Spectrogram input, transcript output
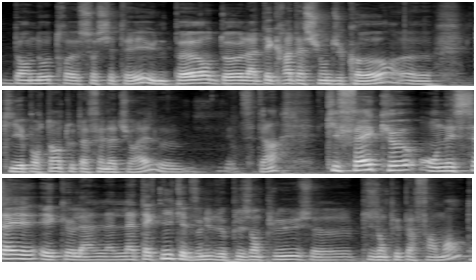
dans notre société, une peur de la dégradation du corps, qui est pourtant tout à fait naturelle, etc qui fait qu'on essaie et que la, technique est devenue de plus en plus, euh, plus en plus performante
